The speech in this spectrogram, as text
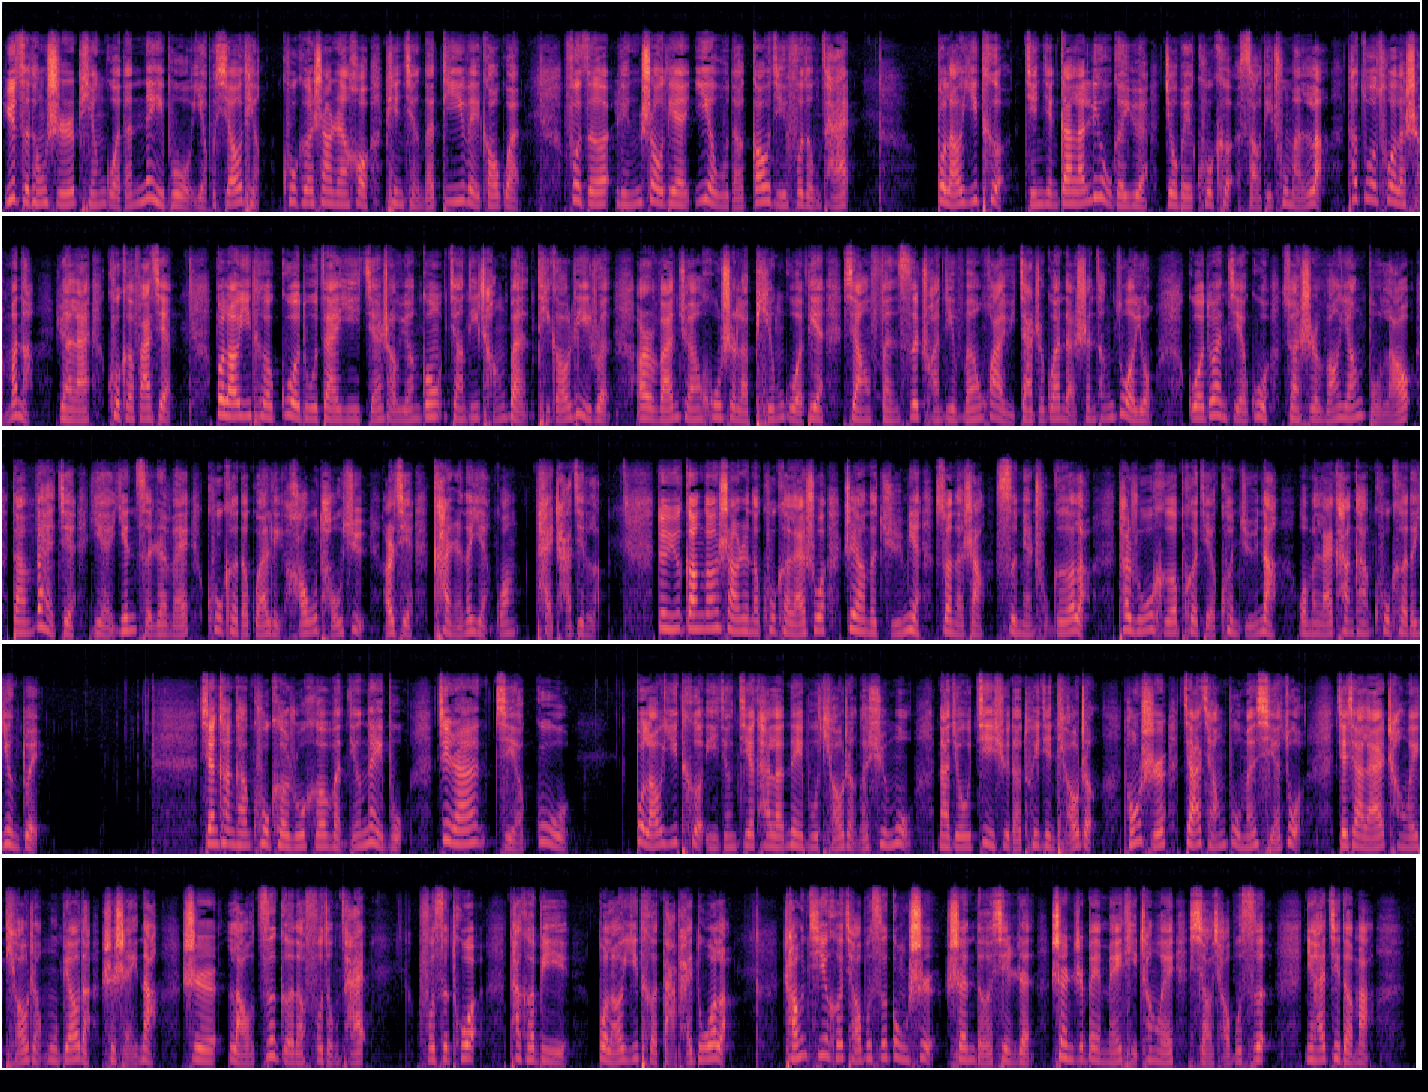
与此同时，苹果的内部也不消停。库克上任后聘请的第一位高管，负责零售店业务的高级副总裁布劳伊特。仅仅干了六个月就被库克扫地出门了，他做错了什么呢？原来库克发现布劳伊特过度在意减少员工、降低成本、提高利润，而完全忽视了苹果店向粉丝传递文化与价值观的深层作用，果断解雇算是亡羊补牢。但外界也因此认为库克的管理毫无头绪，而且看人的眼光太差劲了。对于刚刚上任的库克来说，这样的局面算得上四面楚歌了。他如何破解困局呢？我们来看看库克的应对。先看看库克如何稳定内部。既然解雇布劳伊特已经揭开了内部调整的序幕，那就继续的推进调整，同时加强部门协作。接下来成为调整目标的是谁呢？是老资格的副总裁福斯托，他可比布劳伊特大牌多了。长期和乔布斯共事，深得信任，甚至被媒体称为“小乔布斯”。你还记得吗？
